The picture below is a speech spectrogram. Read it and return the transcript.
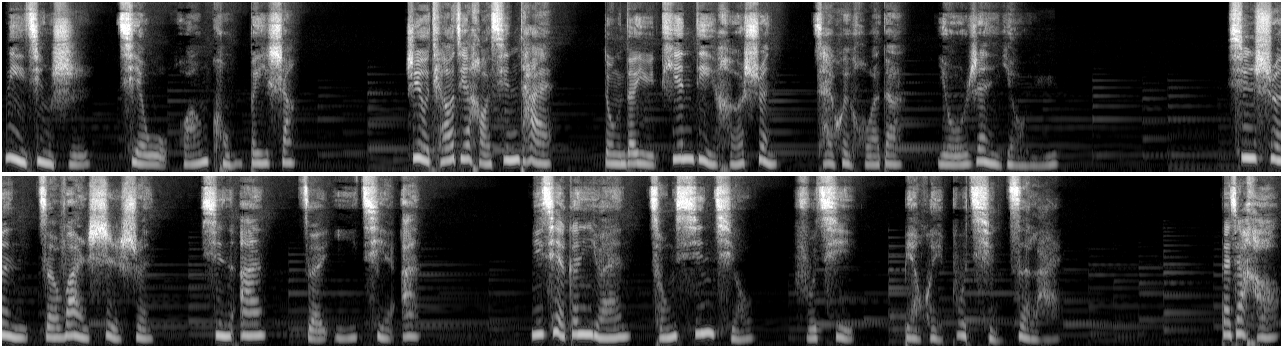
逆境时切勿惶恐悲伤。只有调节好心态，懂得与天地和顺，才会活得游刃有余。心顺则万事顺。心安则一切安，一切根源从心求，福气便会不请自来。大家好，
